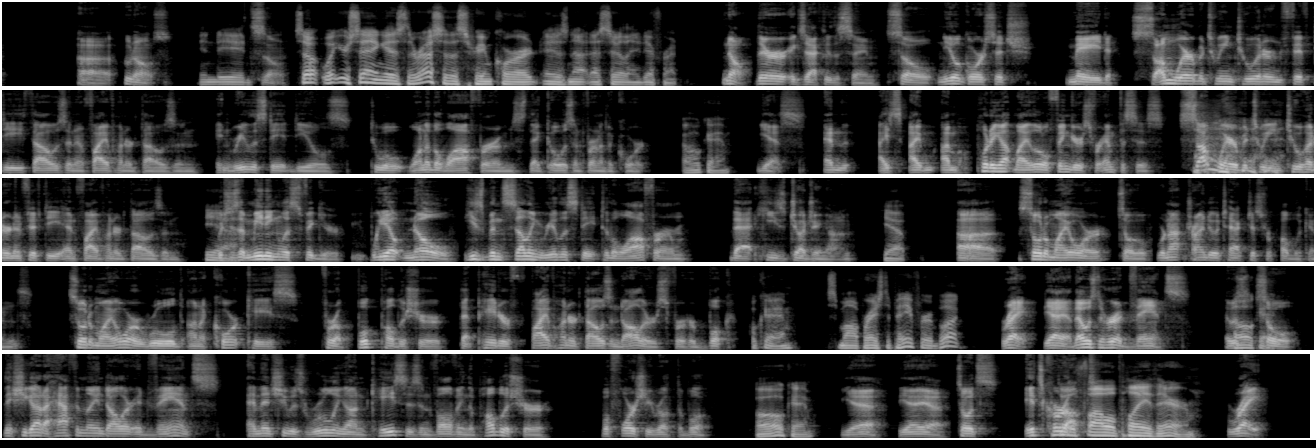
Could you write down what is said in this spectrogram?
Uh, who knows? indeed. So So what you're saying is the rest of the Supreme Court is not necessarily any different. no, they're exactly the same. So Neil Gorsuch made somewhere between 250,000 and 500,000 in real estate deals to a, one of the law firms that goes in front of the court. Okay. Yes. And I, I'm, I'm putting up my little fingers for emphasis. Somewhere between 250 and 500,000, Yeah. which is a meaningless figure. We don't know. He's been selling real estate to the law firm that he's judging on. Yep. Uh, Sotomayor, so we're not trying to attack just Republicans. Sotomayor ruled on a court case for a book publisher that paid her $500,000 for her book. Okay. Small price to pay for a book. Right. Yeah, yeah. That was to her advance. It was Oh, okay. so she got a half a million dollar advance and then she was ruling on cases involving the publisher before she wrote the book. Oh, okay. Yeah. Yeah, yeah. So it's it's corrupt. No foul play there. Right.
